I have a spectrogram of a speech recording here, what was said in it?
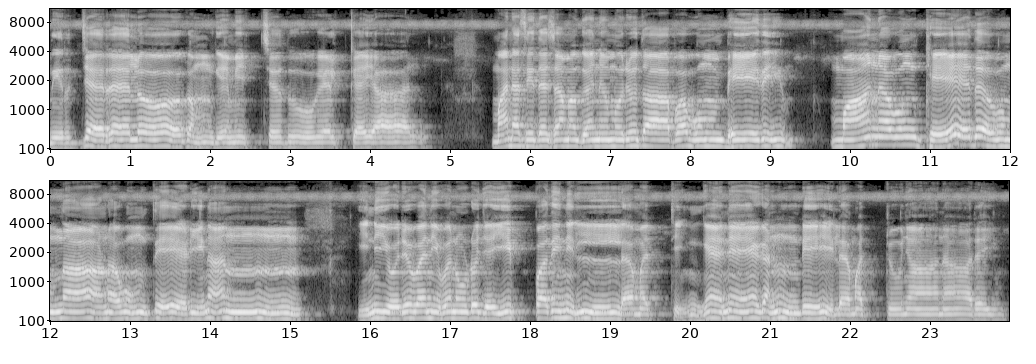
നിർജരലോകം ഗമിച്ചതു കേൾക്കയാൽ. മനസ്സിത ശമകനും ഒരു താപവും ഭേദിയും മാനവും ഖേദവും നാണവും തേടിനൻ. ഇനിയൊരുവൻ ഇവനോട് ജയിപ്പതിനില്ല മറ്റിങ്ങനെ കണ്ടില്ല മറ്റു ഞാനാരെയും.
